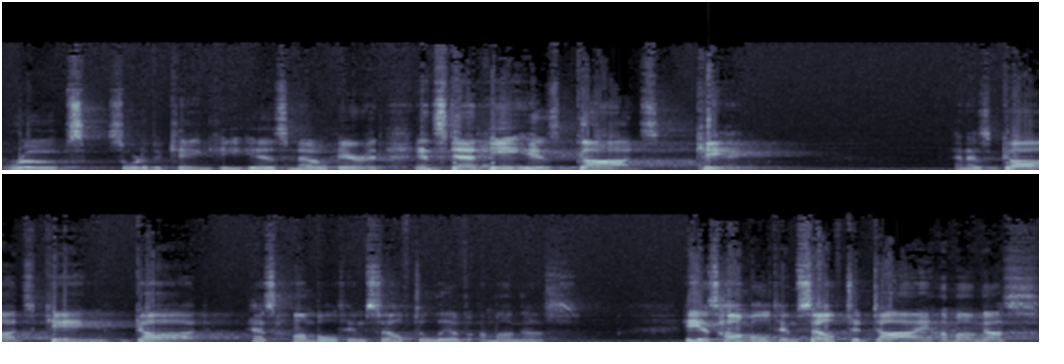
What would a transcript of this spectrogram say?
robes sort of a king. He is no Herod. Instead, he is God's king. And as God's king, God has humbled himself to live among us. He has humbled himself to die among us.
